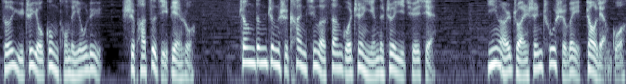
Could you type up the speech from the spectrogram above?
则与之有共同的忧虑，是怕自己变弱。张登正是看清了三国阵营的这一缺陷，因而转身出使魏赵两国。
